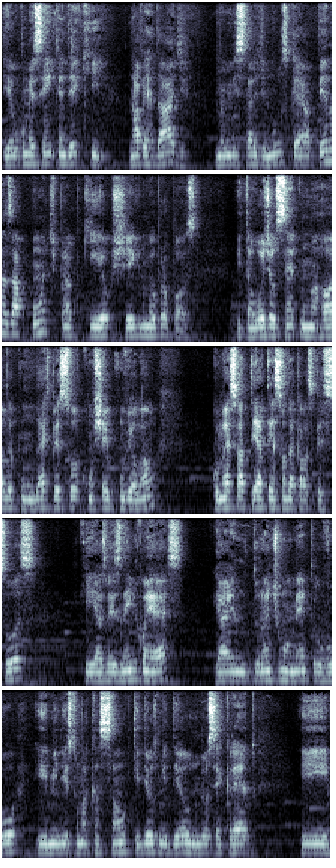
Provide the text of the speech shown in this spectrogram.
e eu comecei a entender que, na verdade, meu ministério de música é apenas a ponte para que eu chegue no meu propósito. Então hoje eu sento numa roda com 10 pessoas, com, chego com violão, começo a ter a atenção daquelas pessoas que às vezes nem me conhecem, e aí durante um momento eu vou e ministro uma canção que Deus me deu no meu secreto e,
